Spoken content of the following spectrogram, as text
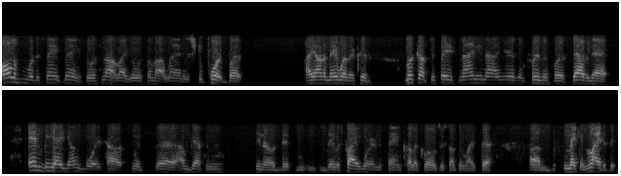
all of them were the same thing, so it's not like it was some outlandish report, but Ayanna Mayweather could look up to face 99 years in prison for stabbing at NBA YoungBoy's house with, uh, I'm guessing, you know, they, they was probably wearing the same color clothes or something like that, um, making light of it.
